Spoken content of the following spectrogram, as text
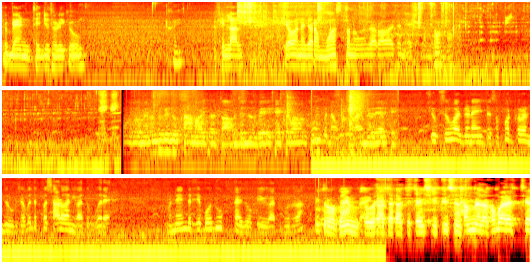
તો બેન્ડ થઈ ગયું થોડીક એવું. ફિલહાલ કેવો નજારો મસ્તનો નજારો આવે છે ને એક નંબરનો મેં નતું કીધું કામ આવે તો આ બધાનું વેરીફાઈ કરવાનું તું બનાવું વેરીફાઈ શુભ સુવાત ગણાય તો સપોર્ટ કરવાની જરૂર છે. બધા પસાડવાની વાતો કરે. મને અંદરથી બહુ દુઃખ થાય છે કે વાત બોલવા. મિત્રો કેમ છો? રાધા રાધે જય શ્રી કૃષ્ણ. તમને તો ખબર જ છે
